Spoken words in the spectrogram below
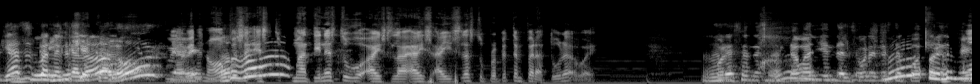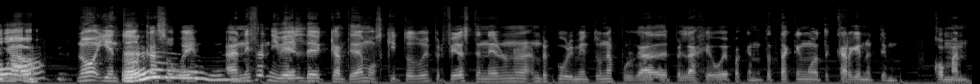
¿qué haces con y el no- ¡Qué calor? calor! Ya ves, no, pues es mantienes tu, aisla- ais- aíslas tu propia temperatura, güey. Por eso necesitaba alguien del sur en este Ah, podcast. No, y en todo Ah. caso, güey, en ese nivel de cantidad de mosquitos, güey, prefieres tener una- un recubrimiento de una pulgada de pelaje, güey, para que no te ataquen cuando te carguen o te coman.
